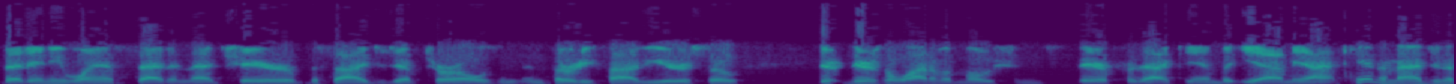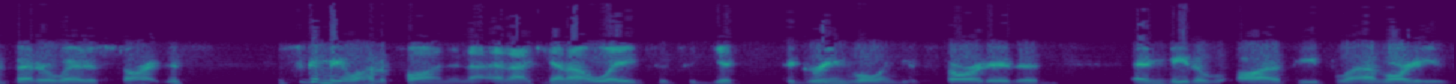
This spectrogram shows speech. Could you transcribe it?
that anyone has sat in that chair besides Jeff Charles in, in 35 years. So there, there's a lot of emotions there for that game. But yeah, I mean, I can't imagine a better way to start. This this is going to be a lot of fun, and I, and I cannot wait to, to get to Greenville and get started and and meet a lot of people. I've already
